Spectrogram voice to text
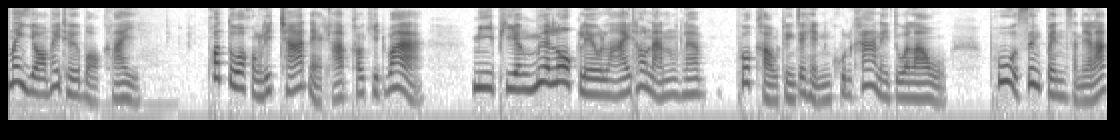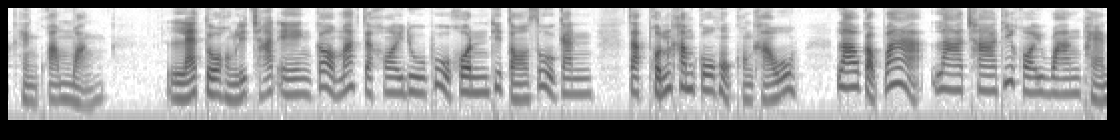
ไม่ยอมให้เธอบอกใคร เพราะตัวของริชาร์ดเนี่ยครับเขาคิดว่ามีเพียงเมื่อโลกเลวร้ายเท่านั้นครับ พวกเขาถึงจะเห็นคุณค่าในตัวเรา ผู้ซึ่งเป็นสัญลักษณ์แห่งความหวัง และตัวของริชาร์ดเองก็มักจะคอยดูผู้คนที่ต่อสู้กัน จากผลคำโกหกของเขาราวกับว่าราชาที่คอยวางแผน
